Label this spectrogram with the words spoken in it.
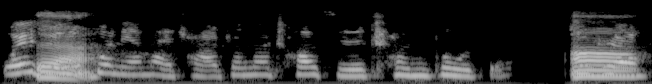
我也觉得过年奶茶真的超级撑肚子，就是啊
